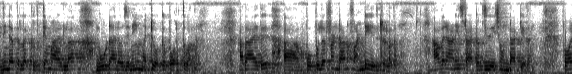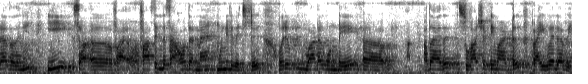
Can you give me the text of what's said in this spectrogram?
ഇതിന്റെ അകത്തുള്ള കൃത്യമായിട്ടുള്ള ഗൂഢാലോചനയും മറ്റുമൊക്കെ പുറത്തു വന്നു. അതായത് പോപ്പുലർ ഫ്രണ്ടാണ് ഫണ്ട് ചെയ്തിട്ടുള്ളത്. അവരാണ് ഈ സ്ട്രാറ്റജി ദേശം ഉണ്ടാക്കിയത്. പോരാത്തതിന് ഈ ഫാസിലിന്റെ സഹോദരനെ മുന്നിൽ വെച്ചിട്ട് ഒരു വട കൊണ്ടേ അതായത് സുഹാസ് ഷെട്ടിയുമായിട്ട് റൈവലറി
